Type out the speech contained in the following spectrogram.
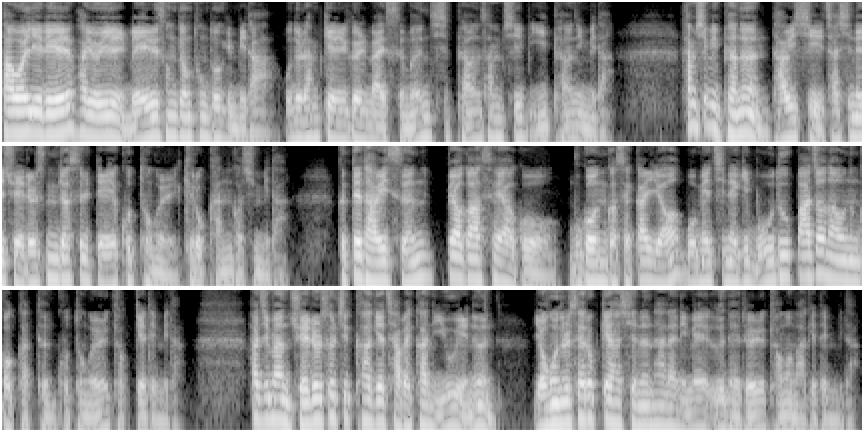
4월 1일 화요일 매일 성경 통독입니다. 오늘 함께 읽을 말씀은 시편 32편입니다. 32편은 다윗이 자신의 죄를 숨겼을 때의 고통을 기록한 것입니다. 그때 다윗은 뼈가 쇠하고 무거운 것에 깔려 몸의 진액이 모두 빠져나오는 것 같은 고통을 겪게 됩니다. 하지만 죄를 솔직하게 자백한 이후에는 영혼을 새롭게 하시는 하나님의 은혜를 경험하게 됩니다.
